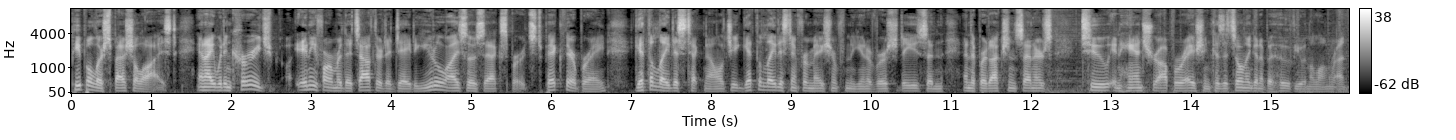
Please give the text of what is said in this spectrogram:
people are specialized. And I would encourage any farmer that's out there today to utilize those experts to pick their brain, get the latest technology, get the latest information from the universities and, and the production centers to enhance your operation because it's only going to behoove you in the long run.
